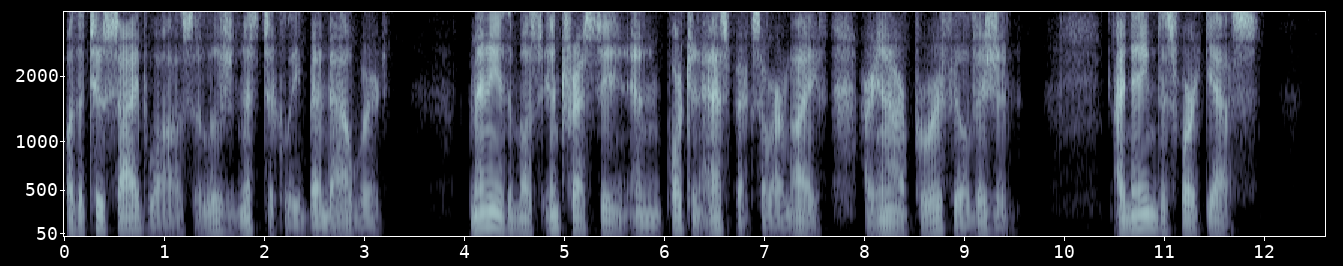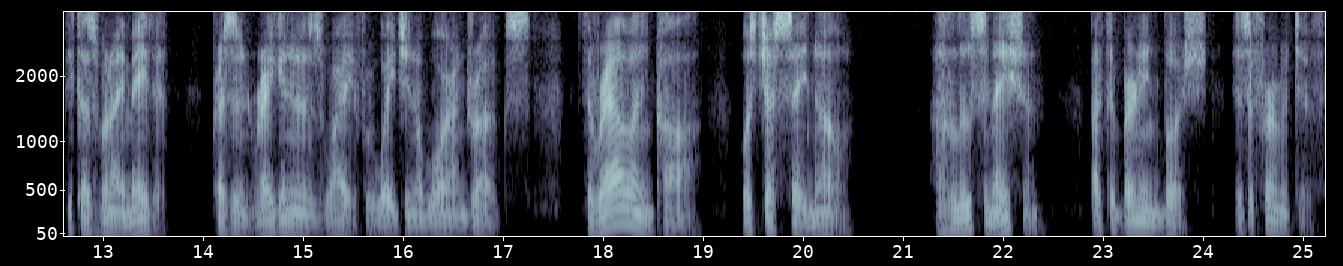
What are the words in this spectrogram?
while the two side walls illusionistically bend outward. Many of the most interesting and important aspects of our life are in our peripheral vision. I named this work Yes, because when I made it, President Reagan and his wife were waging a war on drugs. The rallying call was just say no. A hallucination, like the burning bush, is affirmative,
